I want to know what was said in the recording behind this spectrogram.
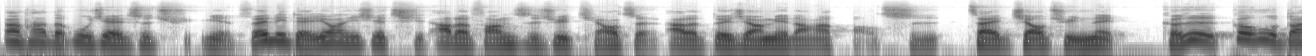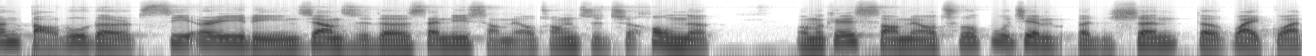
那它的物件是曲面，所以你得用一些其他的方式去调整它的对焦面，让它保持在焦距内。可是客户端导入了 C2100 这样子的 3D 扫描装置之后呢，我们可以扫描出物件本身的外观。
